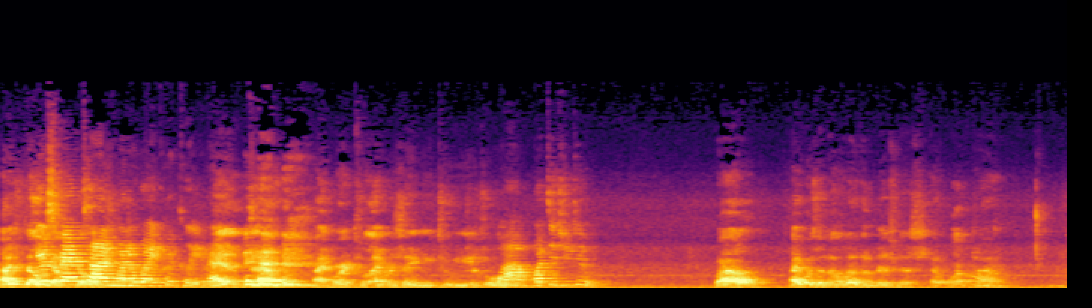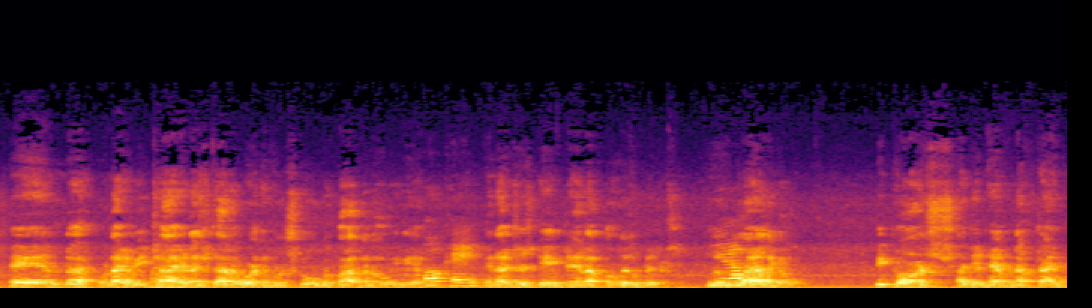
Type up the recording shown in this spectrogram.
I still your kept spare going. time went away quickly, right? And, uh, I worked till I was eighty-two years old. wow. What did you do? Well, I was in the leather business at one time. And, uh, when I retired, I started working for the school department over here. Okay. And I just gave that up a little bit, a little Yeah. while ago, because I didn't have enough time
